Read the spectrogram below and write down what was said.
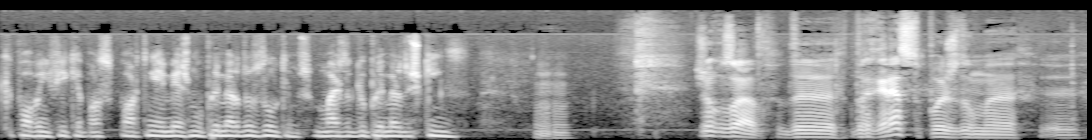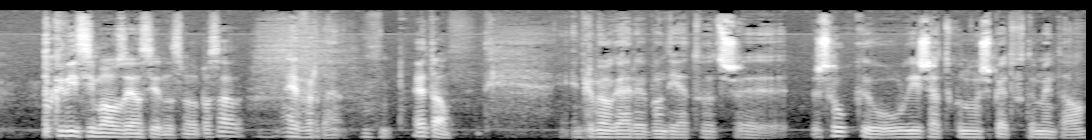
que para o Benfica e para o Sporting é mesmo o primeiro dos últimos, mais do que o primeiro dos 15. Uhum. João Rosado, de, de regresso, depois de uma uh, pequeníssima ausência na semana passada. É verdade. Então. Em primeiro lugar, bom dia a todos. Eh, julgo que o Luís já tocou num aspecto fundamental,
